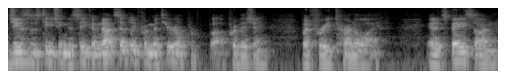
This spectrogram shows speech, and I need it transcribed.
Jesus is teaching to seek him not simply for material uh, provision, but for eternal life. And it's based on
